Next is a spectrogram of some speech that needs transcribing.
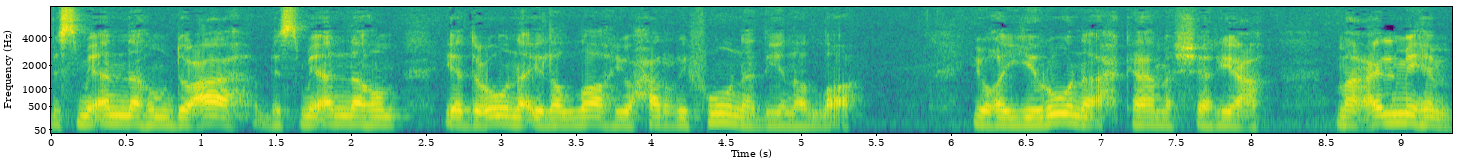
باسم أنهم دعاة باسم أنهم يدعون إلى الله يحرفون دين الله يغيرون أحكام الشريعة مع علمهم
